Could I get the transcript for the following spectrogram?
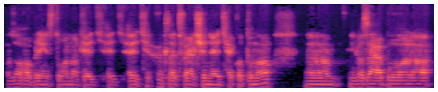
az AHA Brainstormnak egy, egy, egy ötletversenye, egy hekatona. Igazából a,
